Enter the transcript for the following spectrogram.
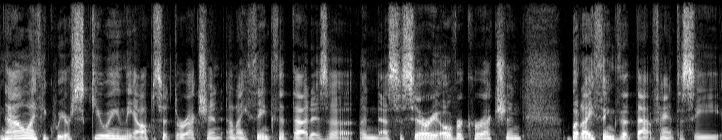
now I think we are skewing in the opposite direction, and I think that that is a, a, necessary overcorrection. But I think that that fantasy,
